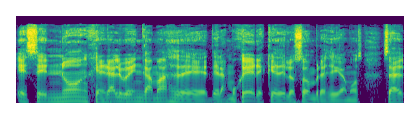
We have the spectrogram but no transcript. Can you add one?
ese no en general venga más de, de las mujeres que de los hombres, digamos. O sea,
